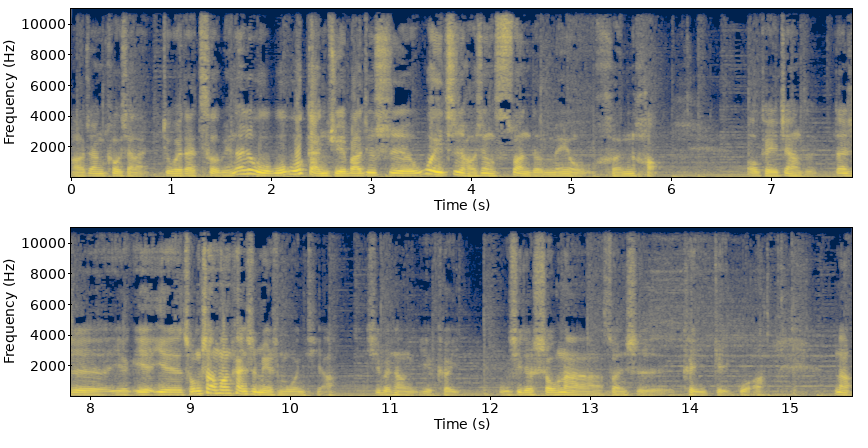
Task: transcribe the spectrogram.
好这样扣下来就会在侧边，但是我我我感觉吧，就是位置好像算的没有很好，OK 这样子，但是也也也从上方看是没有什么问题啊，基本上也可以，武器的收纳算是可以给过啊，那。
